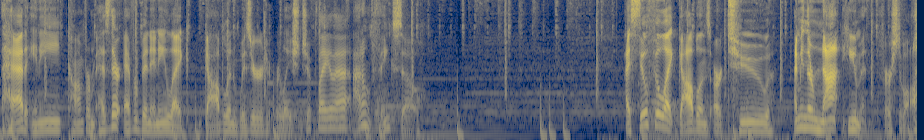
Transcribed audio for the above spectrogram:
had any confirm has there ever been any like goblin wizard relationship like that? I don't think so. I still feel like goblins are too. I mean, they're not human, first of all.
